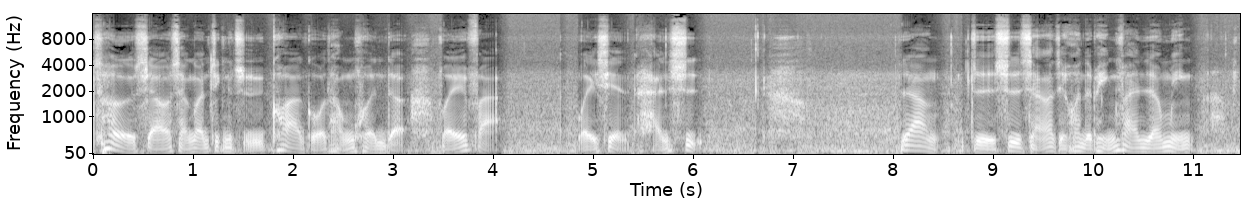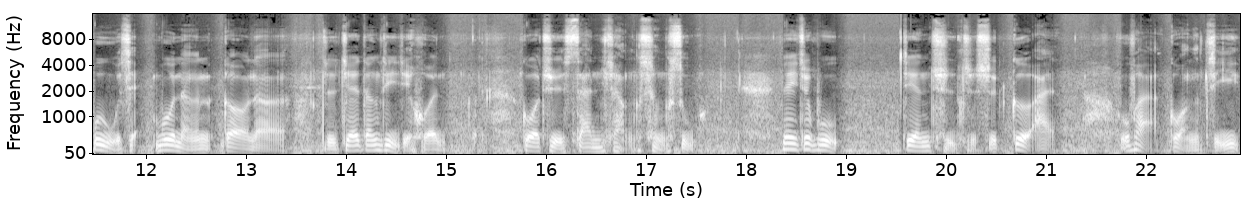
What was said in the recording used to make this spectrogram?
撤销相关禁止跨国同婚的违法违宪函释，让只是想要结婚的平凡人民不想不能够呢直接登记结婚。过去三场胜诉，内政部。坚持只是个案，无法广及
